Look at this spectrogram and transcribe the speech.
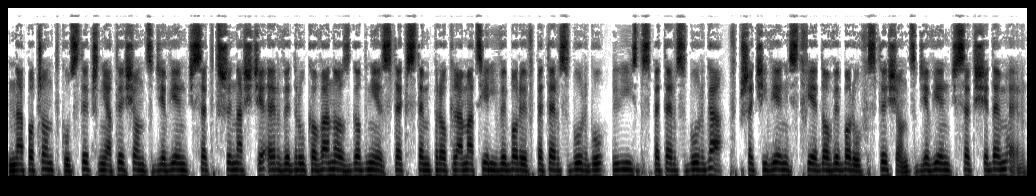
Na początku stycznia 1913 r wydrukowano zgodnie z tekstem proklamację i wybory w Petersburgu, list z Petersburga, w przeciwieństwie do wyborów z 1907 r.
